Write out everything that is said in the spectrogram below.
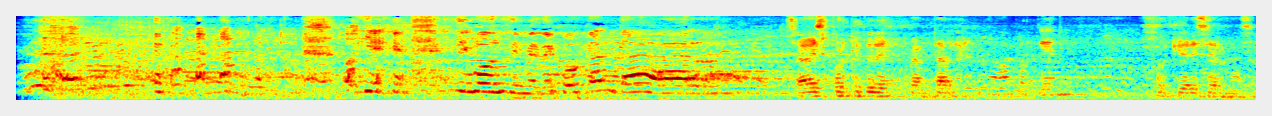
Oye, Simón, si me dejó cantar. ¿Sabes por qué te dejo cantar? No, ¿por qué? Porque eres hermosa.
